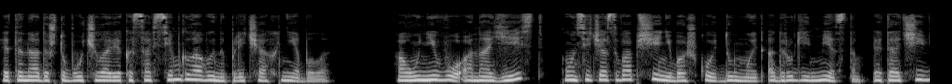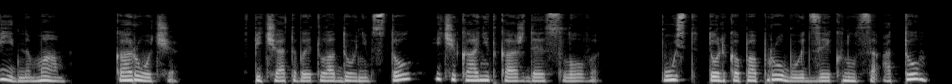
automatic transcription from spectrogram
Это надо, чтобы у человека совсем головы на плечах не было. А у него она есть? Он сейчас вообще не башкой думает, а другим местом. Это очевидно, мам. Короче. Впечатывает ладони в стол и чеканит каждое слово. Пусть только попробует заикнуться о том,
